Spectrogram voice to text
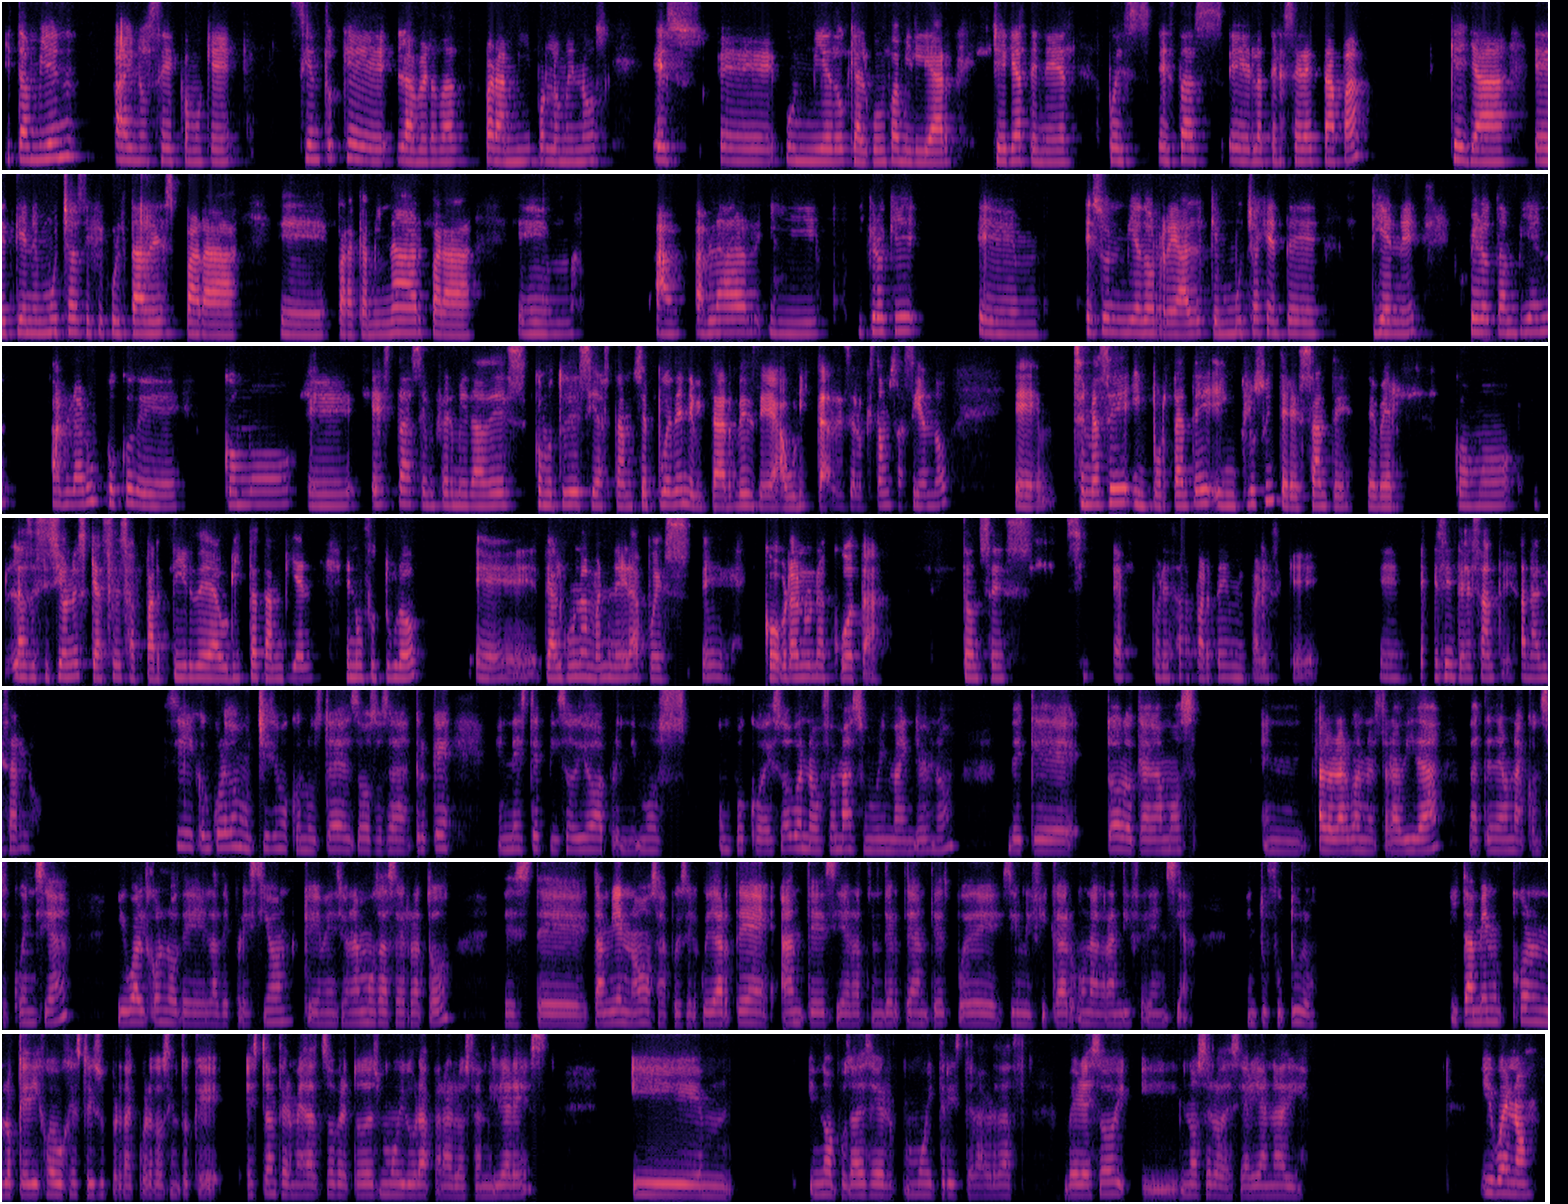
Y también, ay, no sé, como que siento que la verdad para mí por lo menos es eh, un miedo que algún familiar llegue a tener, pues esta es eh, la tercera etapa, que ya eh, tiene muchas dificultades para para caminar, para em, hablar y, creo que em, es un miedo real que mucha gente tiene, pero también hablar un poco de cómo eh, estas enfermedades, como tú decías, Tam, se pueden evitar desde ahorita, desde lo que estamos haciendo, em, se me hace importante e incluso interesante de ver cómo las decisiones que haces a partir de ahorita también en un futuro, eh, de alguna manera, pues eh, cobran una cuota. Entonces, sí, eh, por esa parte me parece que es interesante analizarlo. Sí, concuerdo muchísimo con ustedes dos. O sea, creo que en este episodio aprendimos un poco eso. Bueno, fue más un reminder, ¿no? De que todo lo que hagamos a lo largo de nuestra vida va a tener una consecuencia. Igual con lo de la depresión que mencionamos hace rato, este, también, ¿no? O sea, pues el cuidarte antes y el atenderte antes puede significar una gran diferencia en tu futuro. Y también con lo que dijo Euge estoy súper de acuerdo. Siento que esta enfermedad sobre todo es muy dura para los familiares y, y no, pues ha de ser muy triste, la verdad ver eso y, no se lo desearía a nadie. Y bueno,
